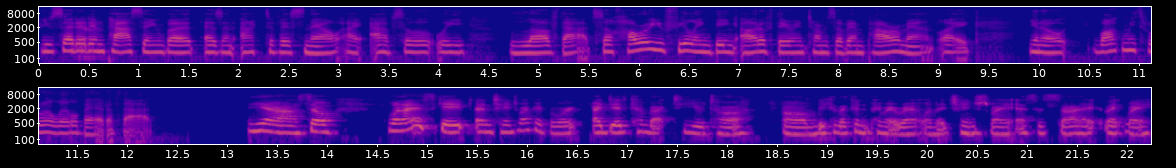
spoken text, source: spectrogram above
You said yeah. it in passing, but as an activist now, I absolutely Love that. So, how are you feeling being out of there in terms of empowerment? Like, you know, walk me through a little bit of that. Yeah. So, when I escaped and changed my paperwork, I did come back to Utah um, because I couldn't pay my rent when they changed my SSI, like my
